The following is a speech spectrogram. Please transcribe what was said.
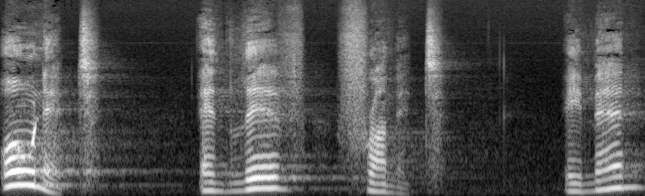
own it and live from it. Amen.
